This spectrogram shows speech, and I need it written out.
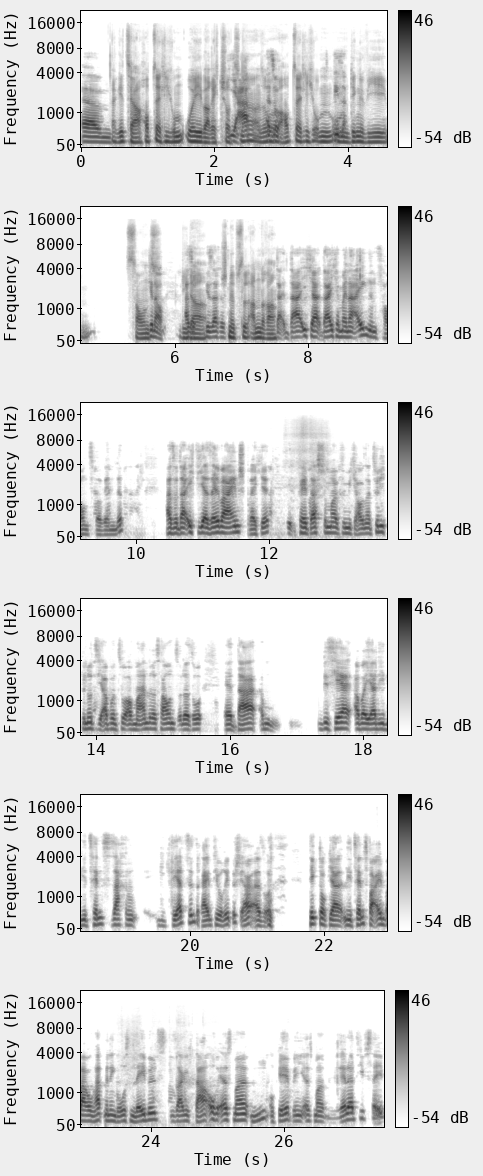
Ähm, da geht es ja hauptsächlich um Urheberrechtsschutz, ja, ne? also, also, hauptsächlich um, um Dinge wie Sounds, genau. Lieder, also, gesagt, Schnipsel anderer. Da, da, ich ja, da ich ja meine eigenen Sounds verwende, also da ich die ja selber einspreche, fällt das schon mal für mich aus. Natürlich benutze ich ab und zu auch mal andere Sounds oder so. Äh, da ähm, bisher aber ja die Lizenzsachen geklärt sind, rein theoretisch, ja. Also TikTok ja Lizenzvereinbarung hat mit den großen Labels, sage ich da auch erstmal, hm, okay, bin ich erstmal relativ safe.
